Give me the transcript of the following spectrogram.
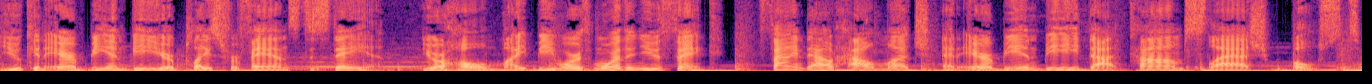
you can Airbnb your place for fans to stay in. Your home might be worth more than you think. Find out how much at airbnb.com/slash host.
